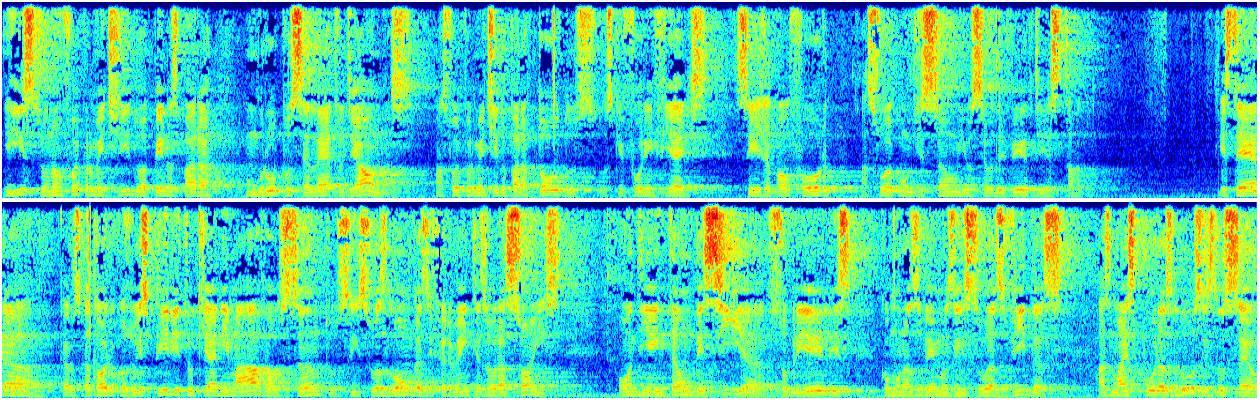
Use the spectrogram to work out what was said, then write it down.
E isto não foi prometido apenas para um grupo seleto de almas, mas foi prometido para todos os que forem fiéis, seja qual for a sua condição e o seu dever de Estado. Este era, caros católicos, o espírito que animava os santos em suas longas e ferventes orações, onde então descia sobre eles, como nós vemos em suas vidas, as mais puras luzes do céu,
